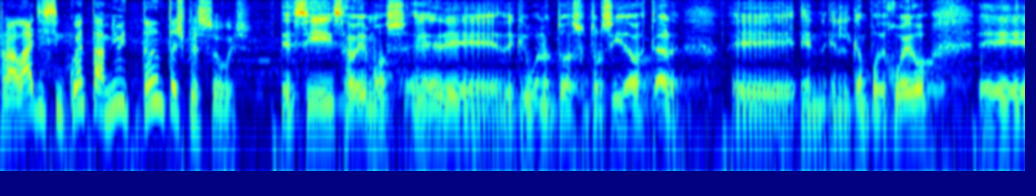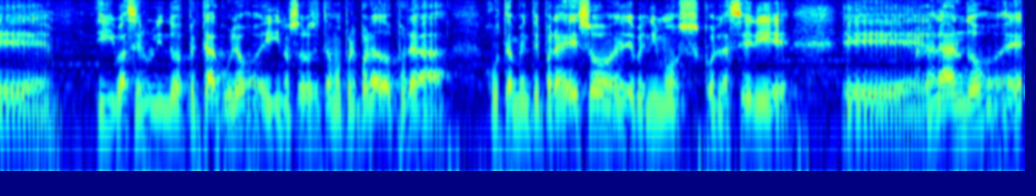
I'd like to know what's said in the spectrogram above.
Para lá de 50 mil e tantas pessoas. Eh, sí, sabemos eh, de, de que bueno toda su torcida va a estar eh, el campo de juego eh, y va a ser un lindo espectáculo y nosotros estamos preparados para justamente para eso. Venimos con la serie eh, ganando. eh.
